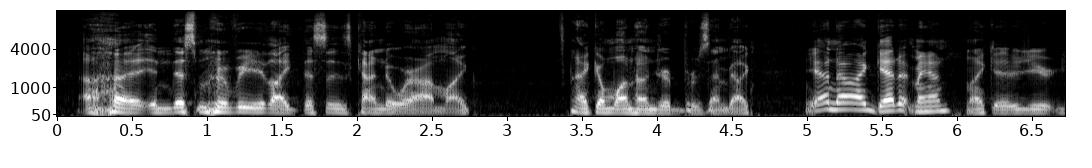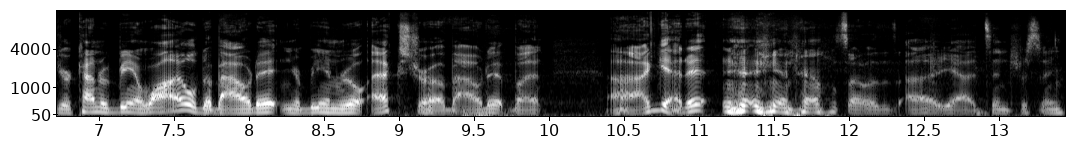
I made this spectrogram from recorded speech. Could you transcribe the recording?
uh, in this movie like this is kind of where i'm like i can 100% be like yeah, no, I get it, man. Like uh, you're you're kind of being wild about it, and you're being real extra about it, but uh, I get it, you know. So uh, yeah, it's interesting.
